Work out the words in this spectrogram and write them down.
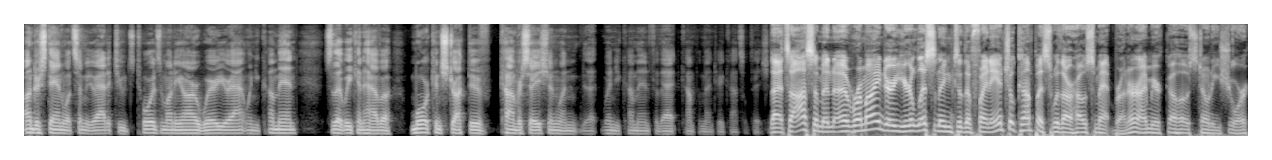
understand what some of your attitudes towards money are, where you're at when you come in, so that we can have a more constructive conversation when when you come in for that complimentary consultation. That's awesome. And a reminder you're listening to the Financial Compass with our host, Matt Brunner. I'm your co host, Tony Shore.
